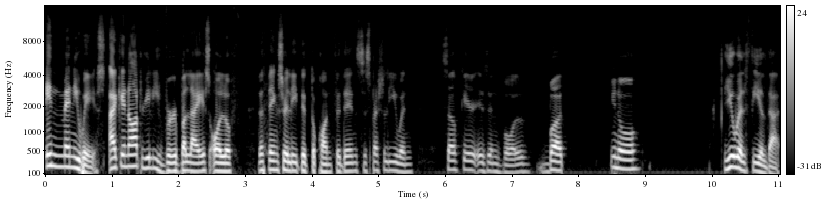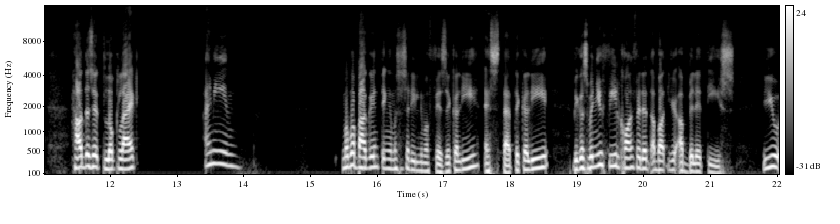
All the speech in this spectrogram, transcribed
in many ways i cannot really verbalize all of the things related to confidence especially when self care is involved, but you know, you will feel that. How does it look like? I mean, magbabago yung tingin mo sa sarili mo physically, aesthetically, because when you feel confident about your abilities, you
